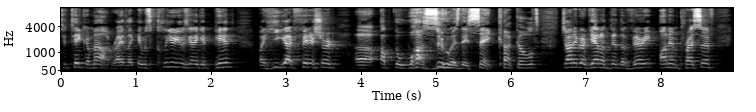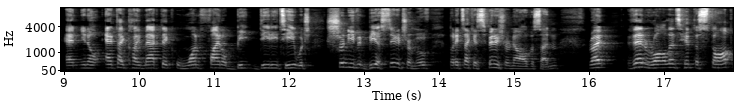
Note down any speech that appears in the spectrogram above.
to take him out, right? Like it was clear he was going to get pinned, but he got finishered uh, up the wazoo, as they say, cuckolds. Johnny Gargano did the very unimpressive and, you know, anticlimactic one final beat DDT, which shouldn't even be a signature move, but it's like his finisher now all of a sudden, right? Then Rollins hit the stomp,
